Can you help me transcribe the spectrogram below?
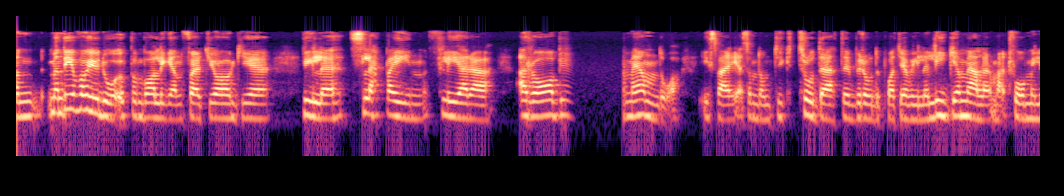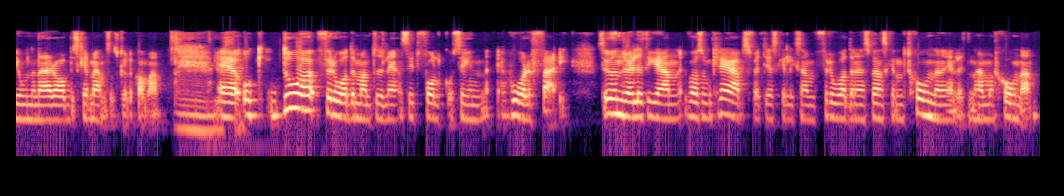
Um, men det var ju då uppenbarligen för att jag eh, ville släppa in flera arabier män då i Sverige som de tyck, trodde att det berodde på att jag ville ligga med alla de här två miljonerna arabiska män som skulle komma. Mm, eh, och då förråder man tydligen sitt folk och sin hårfärg. Så jag undrar lite grann vad som krävs för att jag ska liksom förråda den svenska nationen enligt den här motionen.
